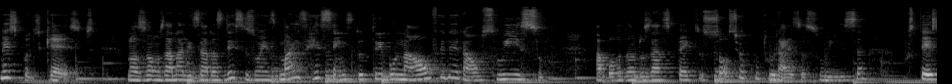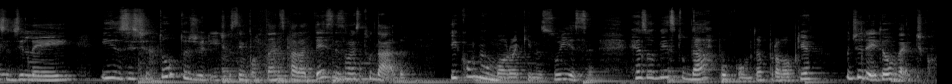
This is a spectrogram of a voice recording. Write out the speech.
Nesse podcast, nós vamos analisar as decisões mais recentes do Tribunal Federal Suíço, abordando os aspectos socioculturais da Suíça, os textos de lei e os institutos jurídicos importantes para a decisão estudada. E como eu moro aqui na Suíça, resolvi estudar por conta própria o direito helvético.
